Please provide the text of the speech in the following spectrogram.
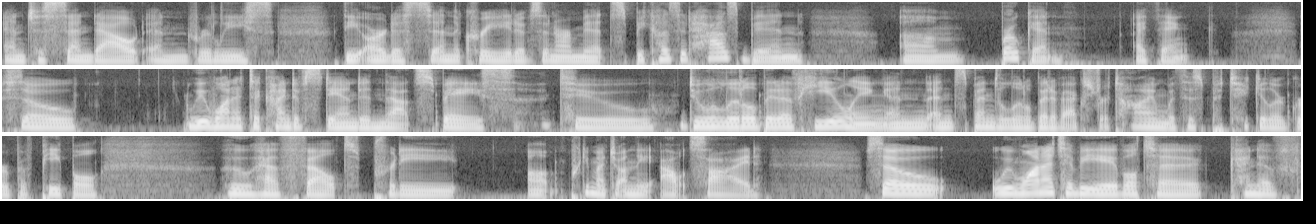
and to send out and release the artists and the creatives in our midst because it has been um, broken, I think. So we wanted to kind of stand in that space to do a little bit of healing and, and spend a little bit of extra time with this particular group of people who have felt pretty uh, pretty much on the outside so we wanted to be able to kind of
